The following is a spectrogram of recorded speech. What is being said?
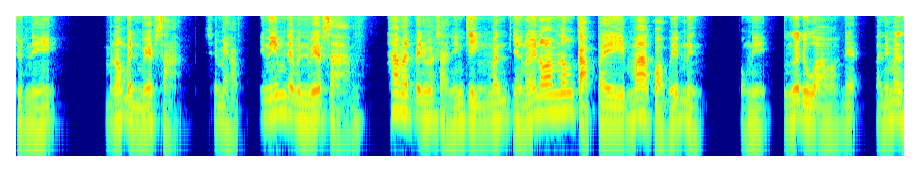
จุดนี้มันต้องเป็นเวฟ3ใช่ไหมครับ ทีนี้มันจะเป็นเวฟ3ถ้ามันเป็นเวฟ3จริง ๆ มันอย่างน้อยๆมันต้องกลับไปมากกว่าเวฟ1ตรงนี้คุณก็ดูเอาเนี่ยตอนนี้มัน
